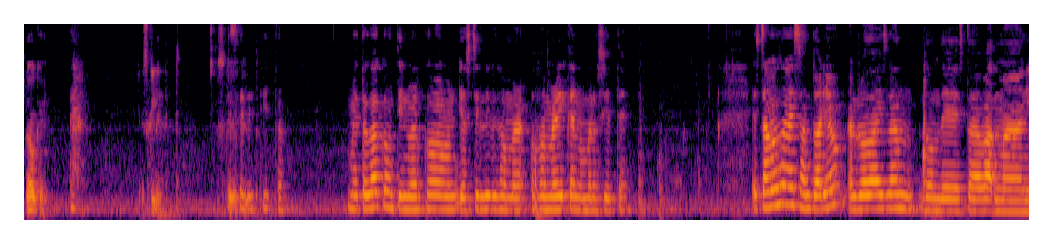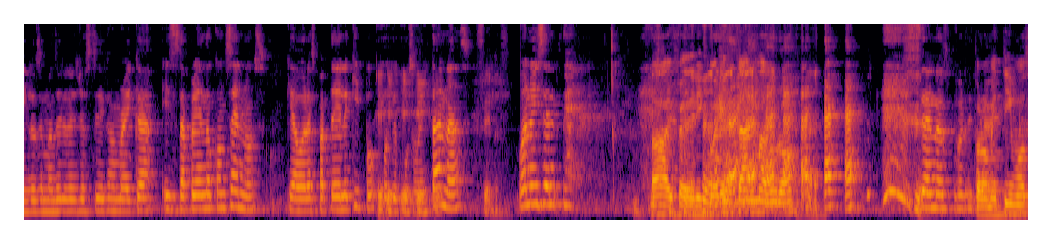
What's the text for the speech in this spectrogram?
Ok. Esqueletito. Esqueletito. esqueletito. Me toca continuar con Justice League of Amer- of America número 7. Estamos en el santuario, en Rhode Island, donde está Batman y los demás de la Justice League of America, y se está peleando con Zenos, que ahora es parte del equipo, porque puso ventanas. Cenas. Bueno, y Zen- Ay, Federico, eres tan maduro. Zenos, por Prometimos,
